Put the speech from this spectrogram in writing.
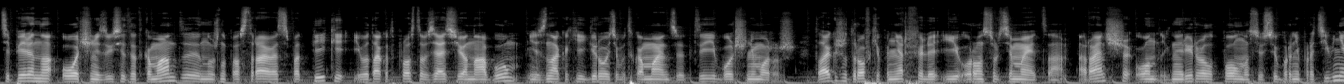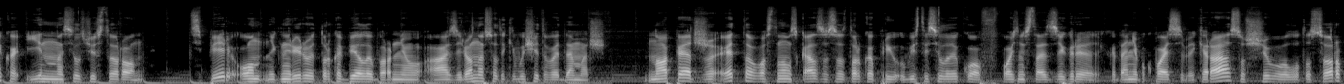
Теперь она очень зависит от команды, нужно постраиваться под пики, и вот так вот просто взять ее на обум, не зная какие герои у тебя в команде, ты больше не можешь. Также Дровки понерфили и урон с ультимейта. Раньше он игнорировал полностью всю броню противника и наносил чистый урон. Теперь он игнорирует только белую броню, а зеленая все-таки высчитывает дэмэдж. Но опять же, это в основном сказывается только при убийстве силовиков в поздней стадии игры, когда они покупают себе Керасу, Шиву, Лотосорб,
